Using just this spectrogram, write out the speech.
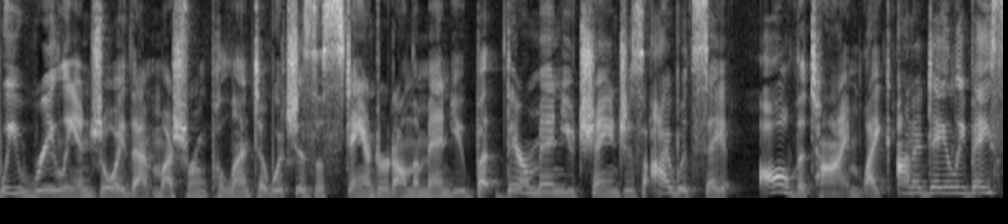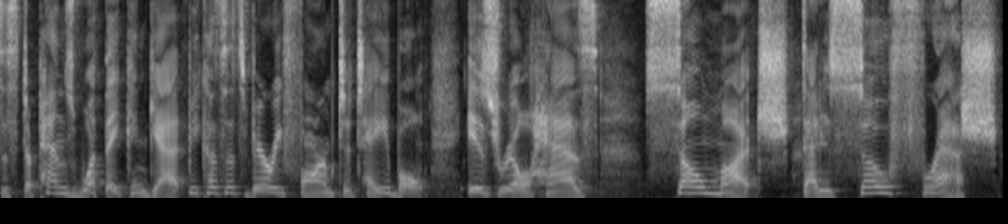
we really enjoy that mushroom polenta, which is a standard on the menu. But their menu changes, I would say, all the time, like on a daily basis. Depends what they can get because it's very farm to table. Israel has so much that is so fresh.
